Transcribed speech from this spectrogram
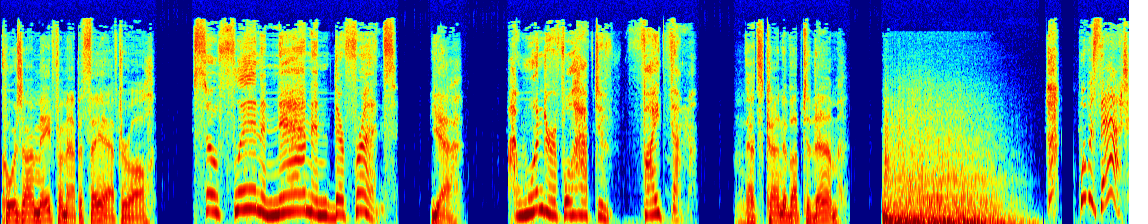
Cores are made from Apatheia, after all. So Flynn and Nan and their friends. Yeah, I wonder if we'll have to fight them. that's kind of up to them. What was that?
